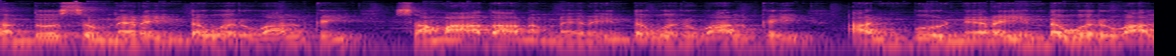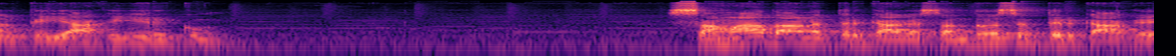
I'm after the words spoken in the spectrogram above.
சந்தோஷம் நிறைந்த ஒரு வாழ்க்கை சமாதானம் நிறைந்த ஒரு வாழ்க்கை அன்பு நிறைந்த ஒரு வாழ்க்கையாக இருக்கும். சமாதானத்திற்காக சந்தோஷத்திற்காக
